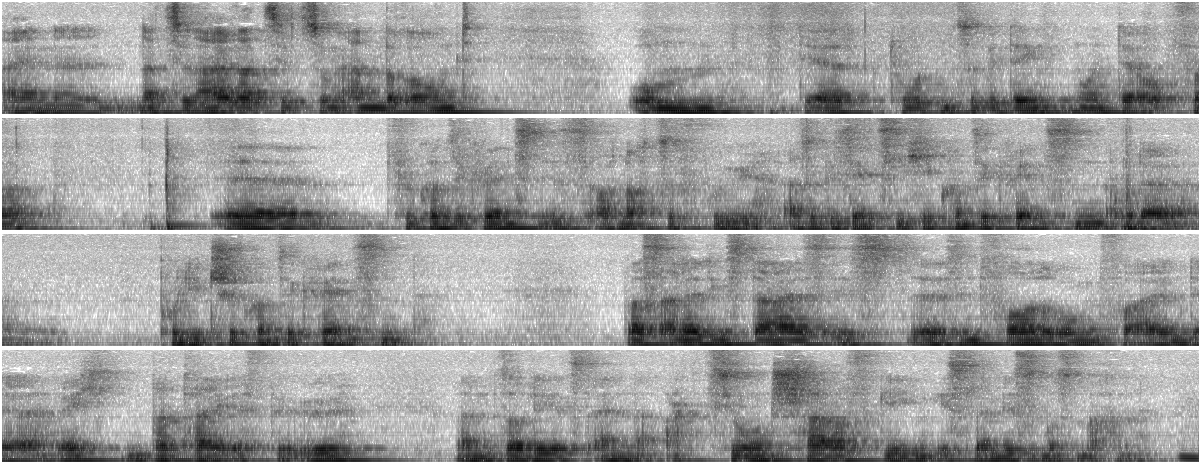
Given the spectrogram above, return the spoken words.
eine Nationalratssitzung anberaumt, um der Toten zu gedenken und der Opfer. Äh, für Konsequenzen ist es auch noch zu früh, also gesetzliche Konsequenzen oder politische Konsequenzen. Was allerdings da ist, ist äh, sind Forderungen vor allem der rechten Partei FPÖ. Man solle jetzt eine Aktion scharf gegen Islamismus machen. Mhm.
